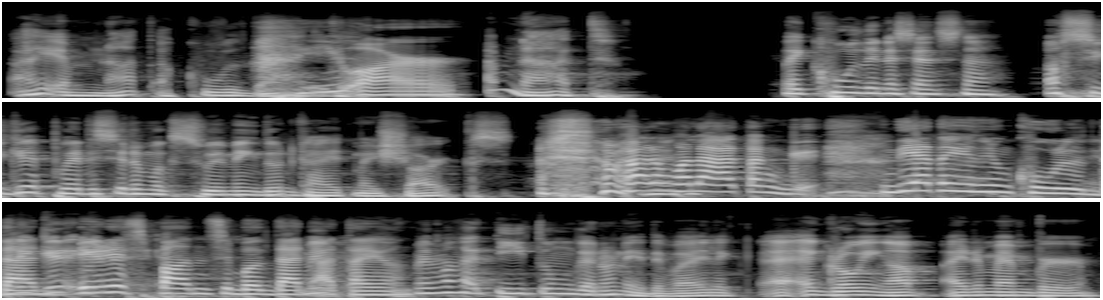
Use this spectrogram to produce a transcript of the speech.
I am not a cool dad. you are. I'm not. Like, cool in a sense na, oh sige, pwede sila mag-swimming dun kahit may sharks. Parang wala atang, hindi ata yun yung cool dad. Irresponsible dad May- ata yun. May mga titong ganun eh, di ba? Like, I- growing up, I remember,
